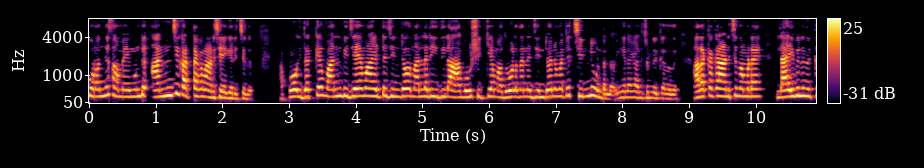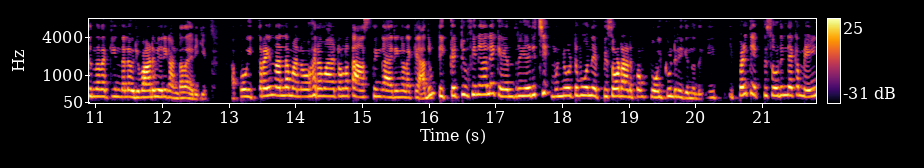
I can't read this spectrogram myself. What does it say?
കുറഞ്ഞ സമയം കൊണ്ട് അഞ്ച് കട്ടകളാണ് ശേഖരിച്ചത്. അപ്പോൾ ഇതൊക്കെ വൻ വിജയമായിട്ട് ജിൻഡോ നല്ല രീതിയിൽ ആഘോഷിക്കാം അതുപോലെ തന്നെ ജിൻഡോന് മറ്റേ ചിഹ്നം ഉണ്ടല്ലോ ഇങ്ങനെ കാണിച്ചുകൊണ്ട് നിൽക്കുന്നത് അതൊക്കെ കാണിച്ച് നമ്മുടെ ലൈവിൽ നിൽക്കുന്നതൊക്കെ ഇന്നലെ ഒരുപാട് പേര് കണ്ടതായിരിക്കും. അപ്പോൾ ഇത്രയും നല്ല മനോഹരമായിട്ടുള്ള ടാസ്കും കാര്യങ്ങളൊക്കെ അതും ടിക്കറ്റ് ടു ഫിനാലെ കേന്ദ്രീകരിച്ച് മുന്നോട്ട് പോകുന്ന എപ്പിസോഡാണ് ഇപ്പം പോയിക്കൊണ്ടിരിക്കുന്നത്. ഇപ്പോഴത്തെ എപ്പിസോഡിന്റെ ഒക്കെ മെയിൻ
